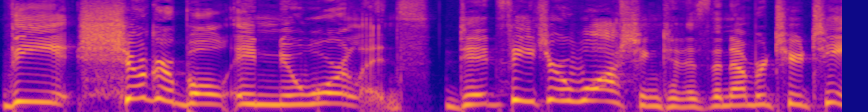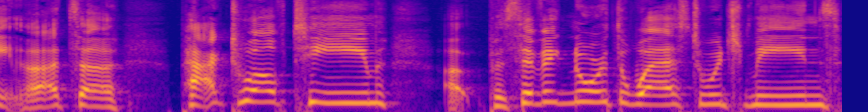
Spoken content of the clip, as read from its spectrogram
The Sugar Bowl in New Orleans did feature Washington as the number two team. That's a Pac 12 team, uh, Pacific Northwest, which means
